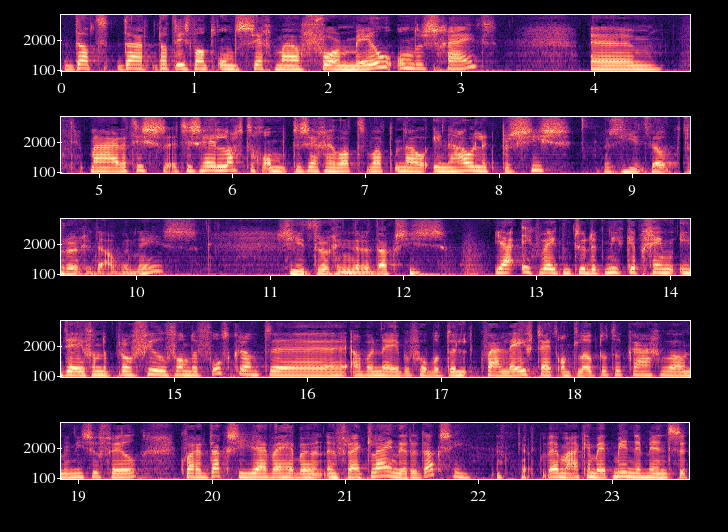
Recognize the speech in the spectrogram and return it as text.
dat, daar, dat is wat ons zeg maar formeel onderscheidt. Um, maar het is, het is heel lastig om te zeggen wat, wat nou inhoudelijk precies... Maar zie je het wel terug in de abonnees? Zie je het terug in de redacties? Ja, ik weet natuurlijk niet. Ik heb geen idee van de profiel van de Volkskrant-abonnee uh, bijvoorbeeld. De, qua leeftijd ontloopt het elkaar gewoon en niet zoveel. Qua redactie, ja, wij hebben een, vrij kleine redactie. Ja. Wij maken met minder mensen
